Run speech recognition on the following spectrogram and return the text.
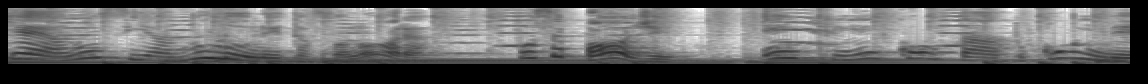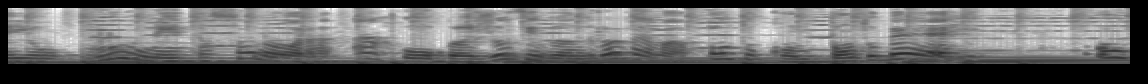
Quer anunciar no Luneta Sonora? Você pode entre em contato com o e-mail lunetasonora.josivandroavelar.com.br ou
